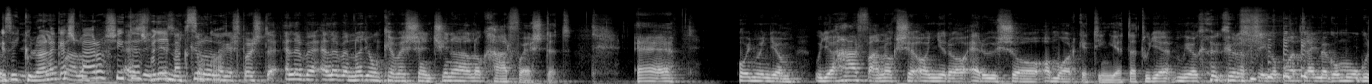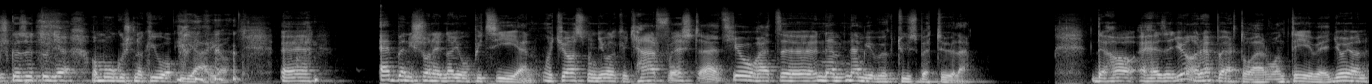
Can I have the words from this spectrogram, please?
ez egy különleges próbálom, párosítás, ez vagy egy, egy megszokott? egy különleges párosítás. Eleve, eleve nagyon kevesen csinálnak hárfaestet. E, hogy mondjam, ugye a hárfának se annyira erős a, a marketingje. Tehát ugye mi a különbség a patkány meg a mógus között, ugye a mógusnak jó a PR-ja. E, ebben is van egy nagyon pici ilyen. Hogyha azt mondja valaki, hogy hárfaest, hát jó, hát nem, nem jövök tűzbe tőle. De ha ehhez egy olyan repertoár van téve, egy olyan,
